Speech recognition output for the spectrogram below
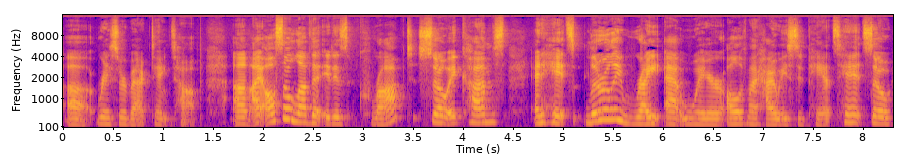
uh, racerback tank top. Um, I also love that it is cropped, so it comes and hits literally right at where all of my high-waisted pants hit, so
